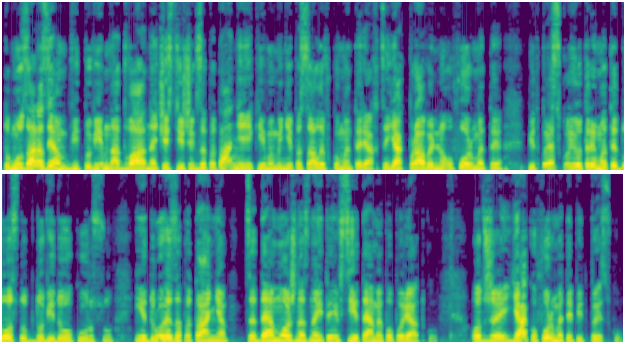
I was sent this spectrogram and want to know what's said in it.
Тому зараз я вам відповім на два найчастіших запитання, які ви мені писали в коментарях. Це як правильно оформити підписку і отримати доступ до відеокурсу. І друге запитання це де можна знайти всі теми по порядку. Отже, як оформити підписку?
